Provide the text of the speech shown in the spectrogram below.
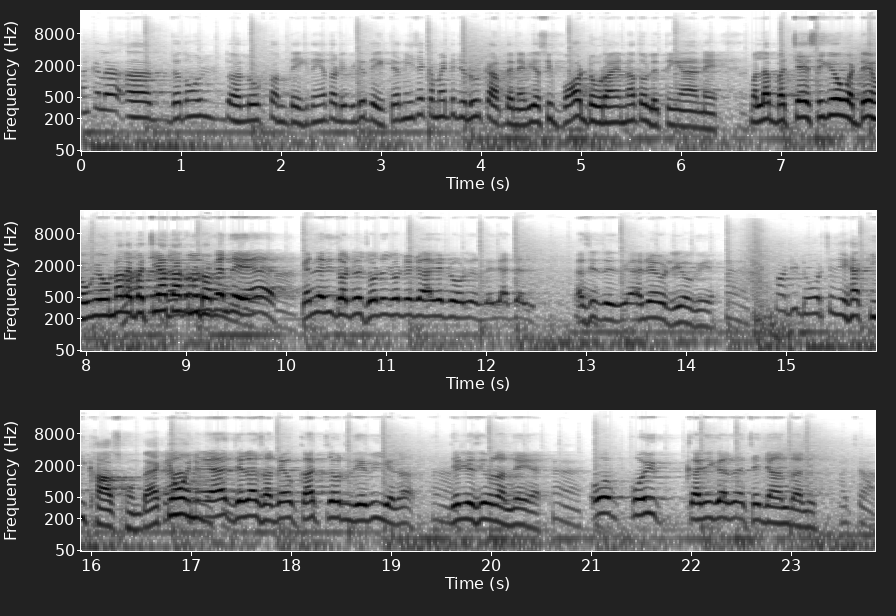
ਅੰਕਲ ਅ, ਜਦੋਂ ਅ, ਲੋਕ ਤੁਹਾਨੂੰ ਦੇਖਦੇ ਆ ਤੁਹਾਡੀ ਵੀਡੀਓ ਦੇਖਦੇ ਆ ਨੀਚੇ ਕਮੈਂਟ ਜ਼ਰੂਰ ਕਰਦੇ ਨੇ ਵੀ ਅਸੀਂ ਬਹੁਤ ਡੋਰਾਂ ਇਹਨਾਂ ਤੋਂ ਲਿੱਤੀਆਂ ਨੇ। ਮਤਲਬ ਬੱਚੇ ਸੀਗੇ ਉਹ ਵੱਡੇ ਹੋ ਗਏ ਉਹਨਾਂ ਦੇ ਬੱਚਿਆਂ ਤੱਕ ਨੂੰ ਡੋਰਾਂ ਕਹਿੰਦੇ ਆ ਕਹਿੰਦੇ ਸੀ ਤੁਹਾਡੇ ਛੋਟੇ ਛੋਟੇ ਜਾ ਕੇ ਡੋਲ ਦਿੰਦੇ ਸੀ ਅੱਜ ਅਸੀਂ ਤੇ ਐਡੇ ਵੱਡੀ ਹੋ ਗਏ ਆ। ਤੁਹਾਡੀ ਡੋਰ 'ਚ ਜਿਹਾ ਕੀ ਖਾਸ ਹੁੰਦਾ ਹੈ? ਕਿਉਂ ਇਹਨੇ ਇਹ ਜਿਹੜਾ ਸਾਡੇ ਉਹ ਕੱਚ ਔਰ ਦੇਵੀ ਹੈ ਨਾ ਜਿਹੜੀ ਅਸੀਂ ਬਣਾਉਂਦੇ ਆ ਹਾਂ। ਉਹ ਕੋਈ ਕਾਰੀਗਰ ਇੱਥੇ ਜਾਣਦਾ ਨਹੀਂ। ਅੱਛਾ।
